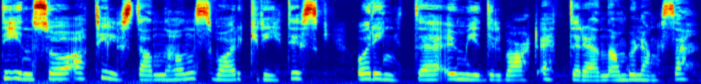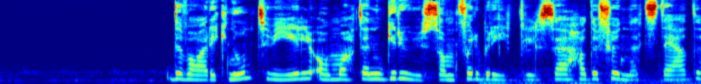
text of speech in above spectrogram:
De innså at tilstanden hans var kritisk og ringte umiddelbart etter en ambulanse. Det var ikke noen tvil om at en grusom forbrytelse hadde funnet sted,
